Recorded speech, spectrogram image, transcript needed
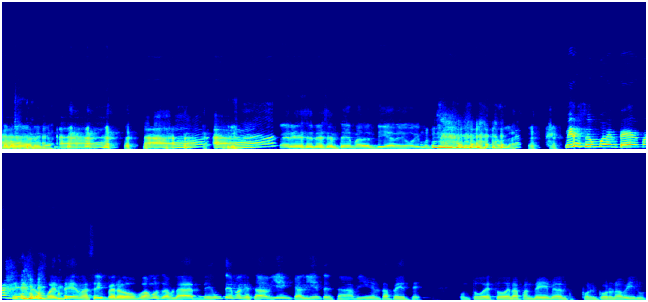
te lo voy a negar. Ah, ah, ah. Pero ese no es el tema del día de hoy, porque no hablar. Mira, es un buen tema. Es un buen tema, sí, pero vamos a hablar de un tema que estaba bien caliente, estaba bien en el tapete, con todo esto de la pandemia del- por el coronavirus,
